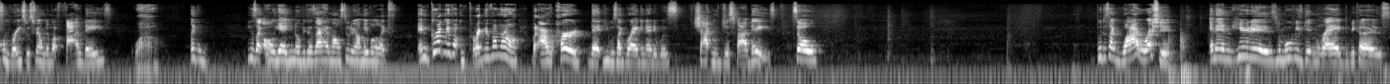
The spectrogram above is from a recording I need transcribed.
from Grace was filmed in what five days. wow. like he was like, "Oh yeah, you know, because I have my own studio, I'm able to like." And correct me if I'm correct me if I'm wrong, but I heard that he was like bragging that it was shot in just five days. So. But it's like, why rush it? And then here it is, your movie's getting ragged because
